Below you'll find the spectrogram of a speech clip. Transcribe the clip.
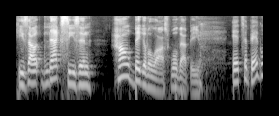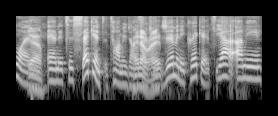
he's out next season. How big of a loss will that be? It's a big one. Yeah. And it's his second Tommy John I know, surgery. right? Jiminy Crickets. Yeah, I mean,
